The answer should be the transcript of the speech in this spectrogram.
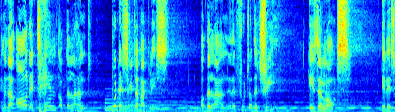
it means that all the tenth of the land. Put the scripture back, please. Of the land and the fruit of the tree is the Lord's. It is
